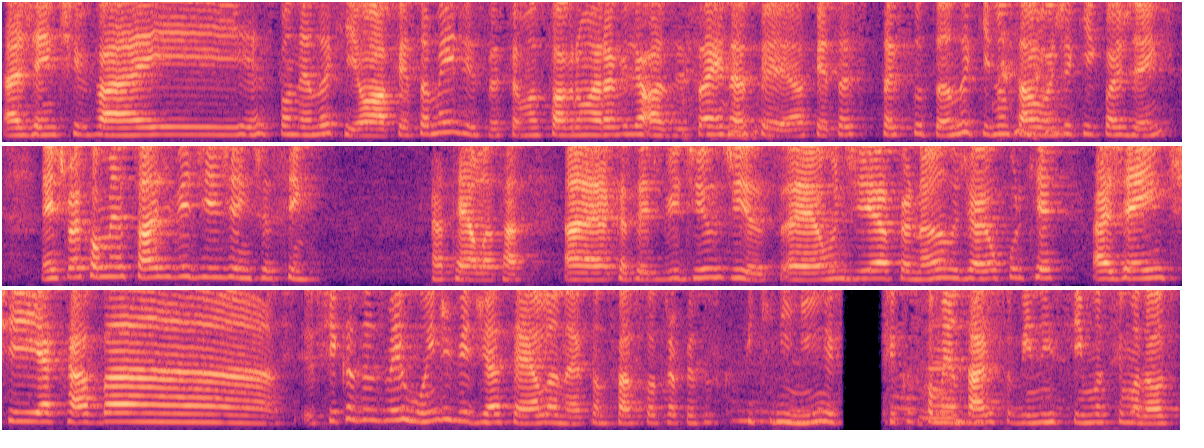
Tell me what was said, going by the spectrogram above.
a gente vai respondendo aqui. Ó, a Fê também disse, vai ser uma sogra maravilhosa. Isso aí, né, Fê? A Fê tá, tá escutando aqui, não tá hoje aqui com a gente. A gente vai começar a dividir, gente, assim, a tela, tá? É, quer dizer, dividir os dias. É, um dia a Fernando, um dia eu, porque a gente acaba. Fica às vezes meio ruim dividir a tela, né? Quando faz com outra pessoa, fica pequenininho, fica os é. comentários subindo em cima, assim, uma da outra.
